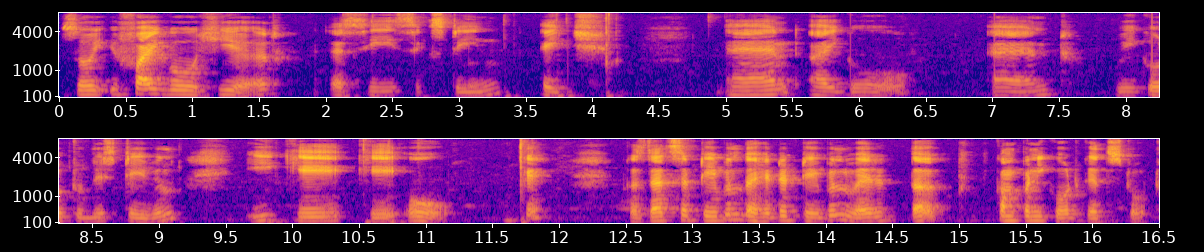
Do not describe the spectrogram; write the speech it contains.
so if I go here, SE16H, and I go and we go to this table EKKO. Okay, because that's the table the header table where the company code gets stored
